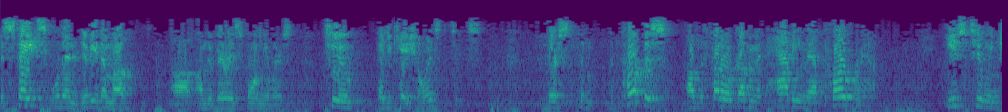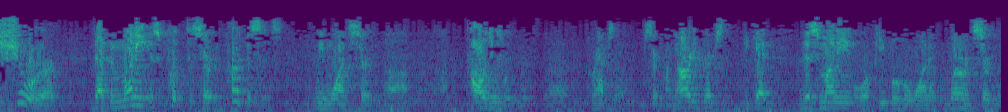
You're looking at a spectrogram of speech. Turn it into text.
The states will then divvy them up uh, under various formulas to educational institutes. The, the purpose of the federal government having that program is to ensure that the money is put to certain purposes. We want certain uh, colleges with, uh, perhaps certain minority groups to get this money or people who want to learn certain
